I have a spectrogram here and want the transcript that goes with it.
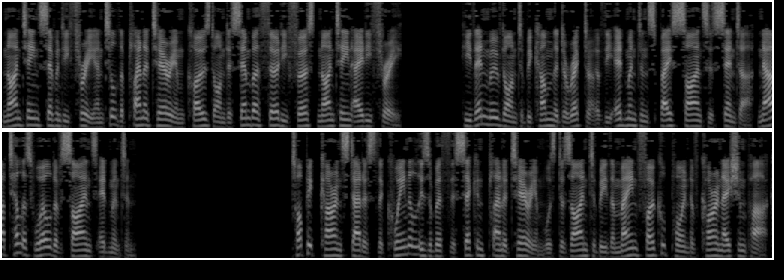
1973 until the planetarium closed on December 31, 1983. He then moved on to become the director of the Edmonton Space Sciences Centre now TELUS World of Science Edmonton. Topic current status The Queen Elizabeth II Planetarium was designed to be the main focal point of Coronation Park.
